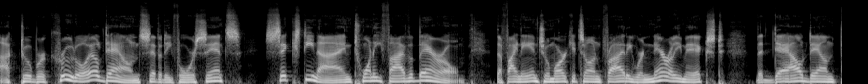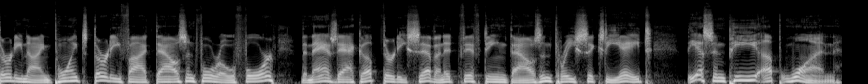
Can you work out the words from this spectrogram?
October crude oil down 74 cents. 69.25 a barrel. The financial markets on Friday were narrowly mixed. The Dow down 39 points, 35,404. The Nasdaq up 37 at 15,368. The S&P up 1,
